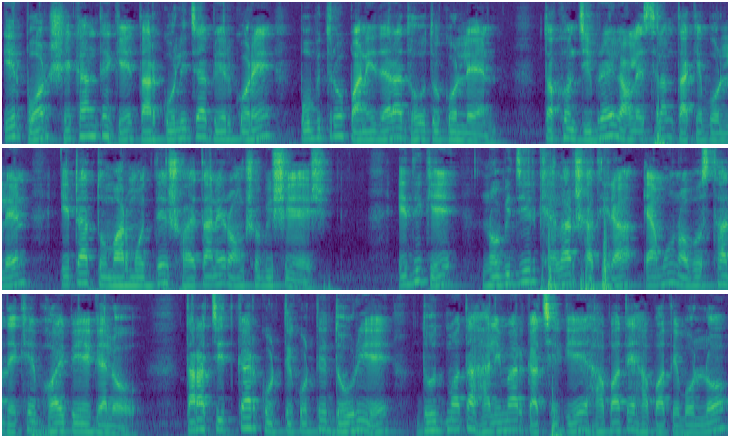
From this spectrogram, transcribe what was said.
এরপর সেখান থেকে তার কলিজা বের করে পবিত্র পানি দ্বারা ধৌত করলেন। তখন জিব্রাইল আলাইসাল্লাম তাকে বললেন, এটা তোমার মধ্যে শয়তানের অংশবিশেষ। এদিকে নবীজির খেলার সাথীরা এমন অবস্থা দেখে ভয় পেয়ে গেল। তারা চিৎকার করতে করতে দৌড়িয়ে দুধমাতা হালিমার কাছে গিয়ে হাঁপাতে হাঁপাতে বলল,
